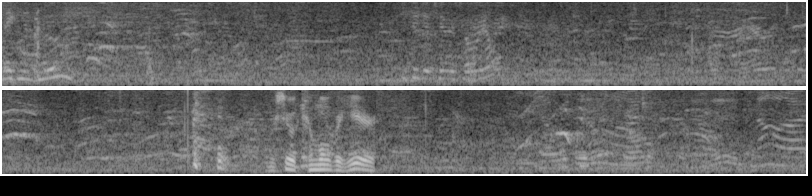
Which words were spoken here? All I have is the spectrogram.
Making his move. Think territorial? Wish he would come over here. No, it's not. No, it's not.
